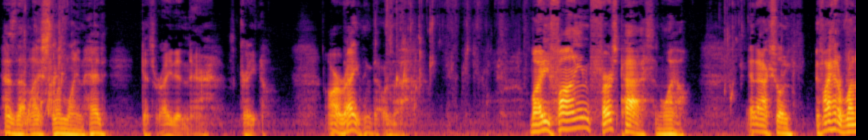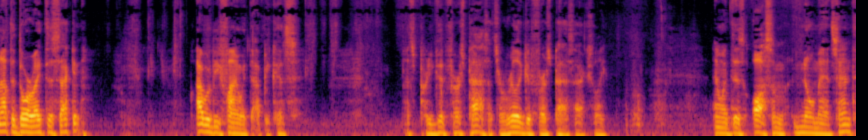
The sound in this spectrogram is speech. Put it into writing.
Has that nice slimline head. Gets right in there. It's great. All right, I think that was a mighty fine first pass. And wow, it actually, if I had to run out the door right this second, I would be fine with that because that's pretty good first pass. That's a really good first pass, actually. And with this awesome Nomad scent.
